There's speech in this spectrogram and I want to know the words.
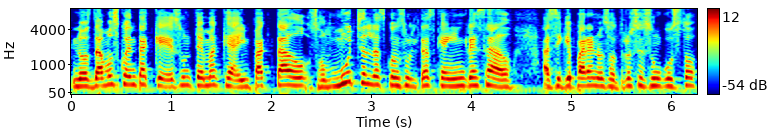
nos damos cuenta que es un tema que ha impactado. Son muchas las consultas que han ingresado. Así que para nosotros es un gusto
